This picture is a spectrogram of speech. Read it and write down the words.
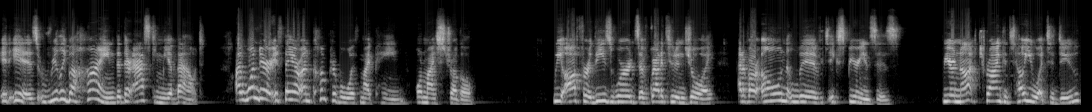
it is really behind that they're asking me about. I wonder if they are uncomfortable with my pain or my struggle. We offer these words of gratitude and joy out of our own lived experiences. We are not trying to tell you what to do,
